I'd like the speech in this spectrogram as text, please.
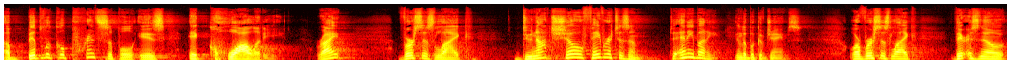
A biblical principle is equality, right? Verses like, do not show favoritism to anybody in the book of James. Or verses like, there is no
